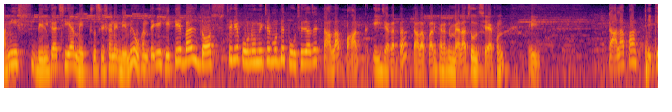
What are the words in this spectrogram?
আমি এসেছি বেলগাছিয়া মেট্রো স্টেশনে নেমে। ওখান থেকে হেঁটে বাস দশ থেকে পনেরো মিনিটের মধ্যে পৌঁছে যাওয়া যায় টালা পার্ক। এই জায়গাটা, টালা পার্ক এখানে মেলা চলছে এখন। এই টালা পার্ক থেকে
